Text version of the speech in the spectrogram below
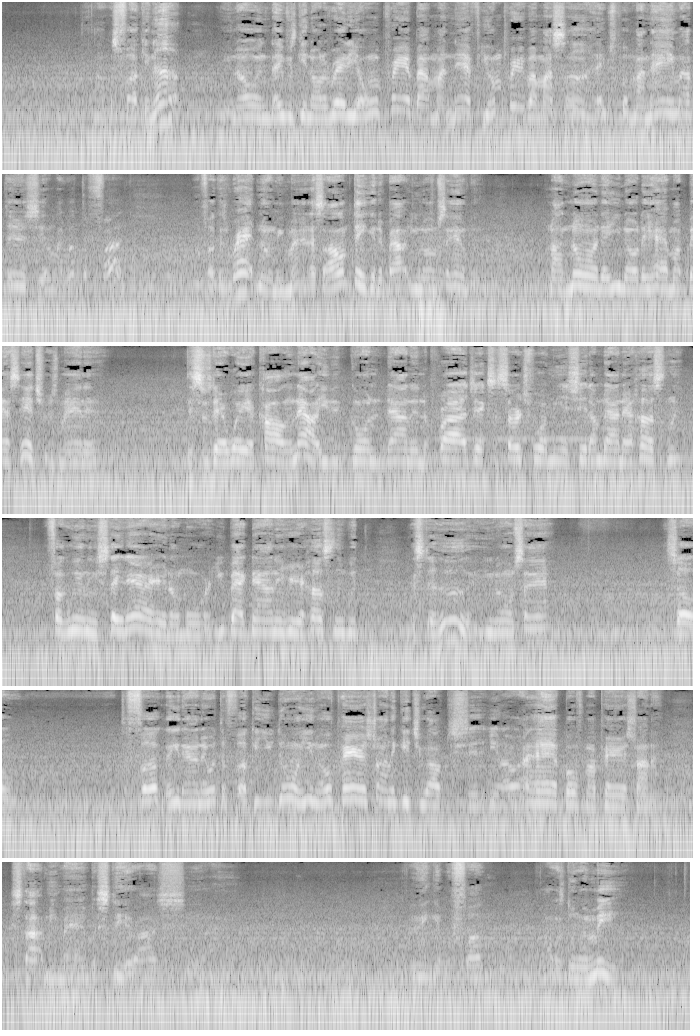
I was fucking up, you know, and they was getting on the radio. I'm gonna about my nephew. I'm gonna about my son. They was putting my name out there and shit. I'm like, what the fuck? Motherfuckers ratting on me, man. That's all I'm thinking about, you know what I'm saying? But not knowing that, you know, they had my best interest, man. And this was their way of calling out, either going down in the projects to search for me and shit. I'm down there hustling. Fuck, we don't even stay down here no more. You back down in here hustling with, it's the hood, you know what I'm saying? So, the fuck, they down there, what the fuck are you doing? You know, parents trying to get you out the shit. You know, I had both my parents trying to stop me, man, but still, I you know, I didn't give a fuck. I was doing me.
